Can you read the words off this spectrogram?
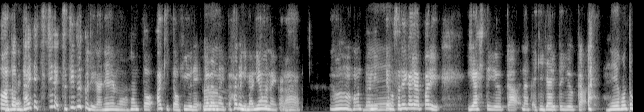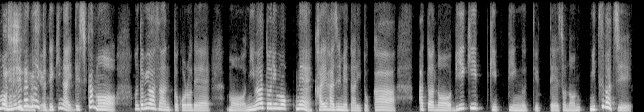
あとね。大体土で、土作りがね、もう本当秋と冬でやらないと春に間に合わないから、うん、本当に。ね。でもそれがやっぱり癒しというか、なんか生きがいというか、ね、本当もう楽それがないとできない。で、しかも、本当美和さんのところでもう鶏もね、飼い始めたりとか、あとあの、ビーキーピングって言って、そのミツバチ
